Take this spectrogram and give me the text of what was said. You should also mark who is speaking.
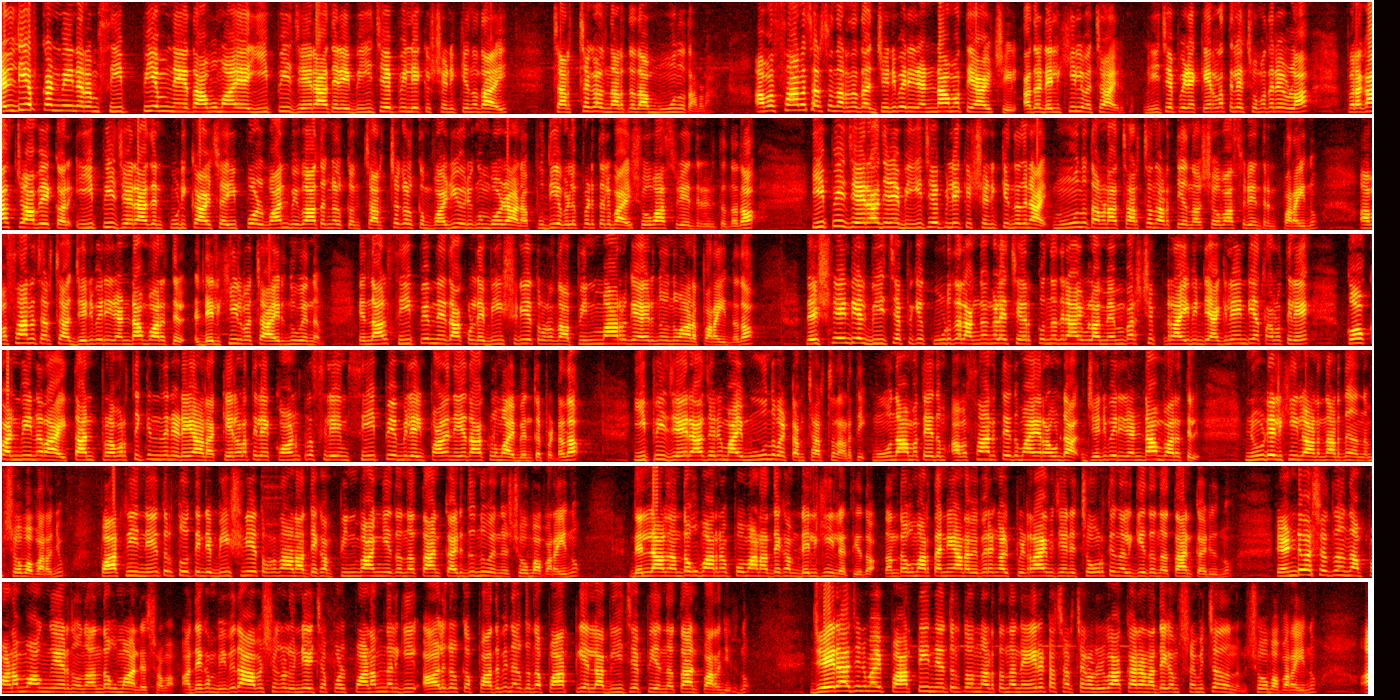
Speaker 1: L D F കൺവീനറും C P M നേതാവുമായ E P ജയരാജനെ ബി ജെ പിയിലേക്ക് ക്ഷണിക്കുന്നതായി ചർച്ചകൾ നടന്നത് മൂന്ന് തവണ. അവസാന ചർച്ച നടന്നത് ജനുവരി രണ്ടാമത്തെ ആഴ്ചയിൽ അത് ഡൽഹിയിൽ വെച്ചായിരുന്നു. ബി ജെ പിയുടെ കേരളത്തിലെ ചുമതലയുള്ള പ്രകാശ് ജാവേക്കർ ഇ പി ജയരാജൻ കൂടിക്കാഴ്ച ഇപ്പോൾ വൻ വിവാദങ്ങൾക്കും ചർച്ചകൾക്കും വഴിയൊരുങ്ങുമ്പോഴാണ് പുതിയ വെളിപ്പെടുത്തലുമായി ശോഭാ സുരേന്ദ്രൻ എത്തുന്നത്. ഇ പി ജയരാജനെ ബി ജെ പിയിലേക്ക് ക്ഷണിക്കുന്നതിനായി മൂന്ന് തവണ ചർച്ച നടത്തിയെന്ന് ശോഭാ സുരേന്ദ്രൻ പറയുന്നു. അവസാന ചർച്ച ജനുവരി രണ്ടാം വാരത്തിൽ ഡൽഹിയിൽ വച്ചായിരുന്നുവെന്നും എന്നാൽ സി പി എം നേതാക്കളുടെ ഭീഷണിയെ തുടർന്ന് പിന്മാറുകയായിരുന്നുവെന്നുമാണ് പറയുന്നത്. ദക്ഷിണേന്ത്യയിൽ ബി ജെ പിക്ക് കൂടുതൽ അംഗങ്ങളെ ചേർക്കുന്നതിനായുള്ള മെമ്പർഷിപ്പ് ഡ്രൈവിന്റെ അഖിലേന്ത്യാ തലത്തിലെ കോ കൺവീനറായി താൻ പ്രവർത്തിക്കുന്നതിനിടെയാണ് കേരളത്തിലെ കോൺഗ്രസിലെയും സി പി എമ്മിലെയും പല നേതാക്കളുമായി ബന്ധപ്പെട്ടത്. ഇ പി ജയരാജനുമായി മൂന്ന് വട്ടം ചർച്ച നടത്തി. മൂന്നാമത്തേതും അവസാനത്തേതുമായ റൗണ്ട് ജനുവരി രണ്ടാം വാരത്തിൽ ന്യൂഡൽഹിയിലാണ് നടന്നതെന്നും ശോഭ പറഞ്ഞു. പാർട്ടി നേതൃത്വത്തിന്റെ ഭീഷണിയെ തുടർന്നാണ് അദ്ദേഹം പിൻവാങ്ങിയതെന്ന് താൻ കരുതുന്നുവെന്ന് ശോഭ പറയുന്നു. ദല്ലാൽ നന്ദകുമാറിനൊപ്പമാണ് അദ്ദേഹം ഡൽഹിയിലെത്തിയത്. നന്ദകുമാർ തന്നെയാണ് വിവരങ്ങൾ പിണറായി വിജയന് ചോർത്തി നൽകിയതെന്ന് താൻ കരുതുന്നു. രണ്ട് വർഷത്തു നിന്ന് പണം വാങ്ങുകയായിരുന്നു നന്ദകുമാറിന്റെ ശ്രമം. അദ്ദേഹം വിവിധ ആവശ്യങ്ങൾ ഉന്നയിച്ചപ്പോൾ പണം നൽകി ആളുകൾക്ക് പദവി നൽകുന്ന പാർട്ടിയല്ല ബി എന്ന് താൻ പറഞ്ഞിരുന്നു. ജയരാജനുമായി പാർട്ടി നേതൃത്വം നടത്തുന്ന നേരിട്ട ചർച്ചകൾ ഒഴിവാക്കാനാണ് അദ്ദേഹം ശ്രമിച്ചതെന്നും ശോഭ പറയുന്നു.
